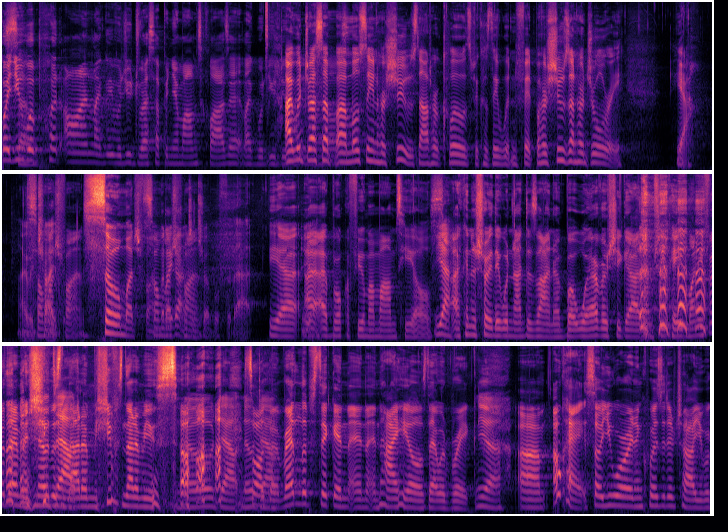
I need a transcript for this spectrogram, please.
But you would put on, like, would you dress up in your mom's closet? Like, would you do I would dress up uh, mostly in her shoes, not her clothes because they wouldn't fit, but her shoes and her jewelry. Yeah, I would So try. much fun. So much fun. So but much I got fun. into trouble for that. Yeah, I, I broke a few of my mom's heels. Yeah. I can assure you they were not designer, but wherever she got them, she paid money for them, and she No was doubt. not am- she was not amused. So No doubt, no doubt. good. Red lipstick and, and, and high heels that would break. Yeah. Um, okay, so you were an inquisitive child. You were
